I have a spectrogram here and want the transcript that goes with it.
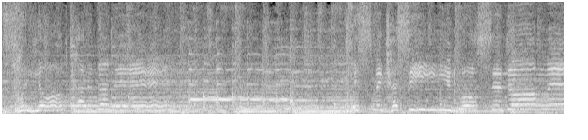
فریاد کردنه. اسم کسی با صدامه؟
